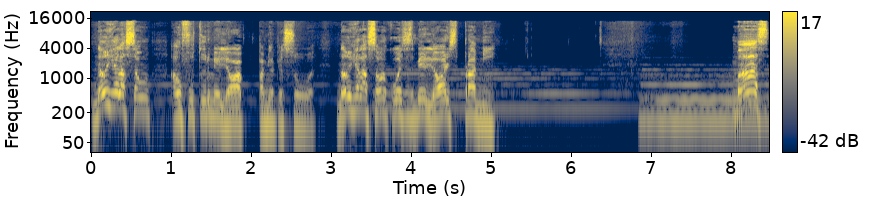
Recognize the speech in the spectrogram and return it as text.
não em relação a um futuro melhor para minha pessoa, não em relação a coisas melhores para mim. Mas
